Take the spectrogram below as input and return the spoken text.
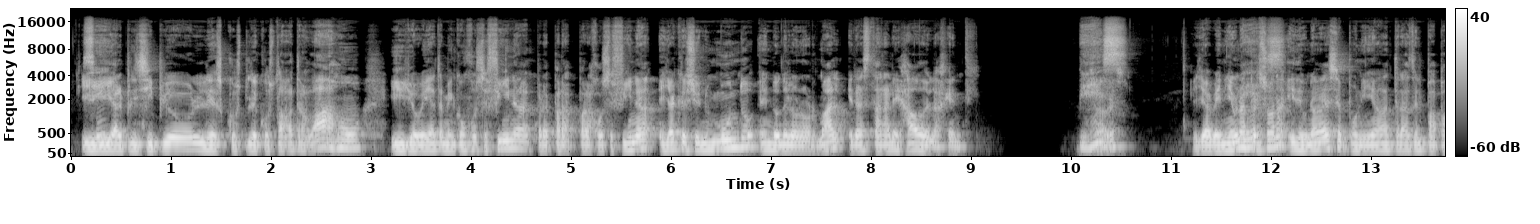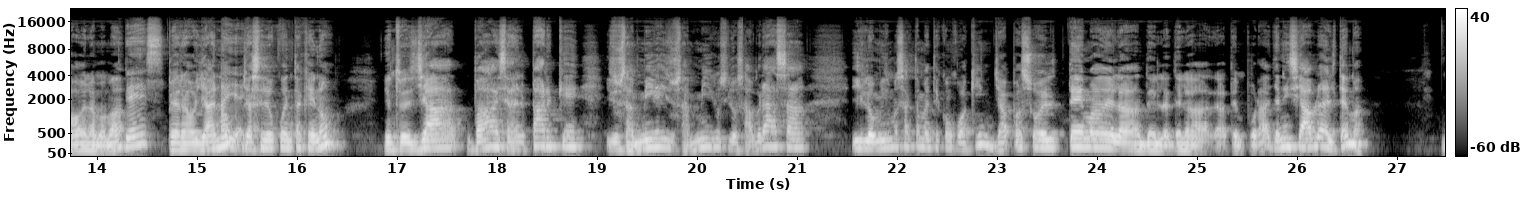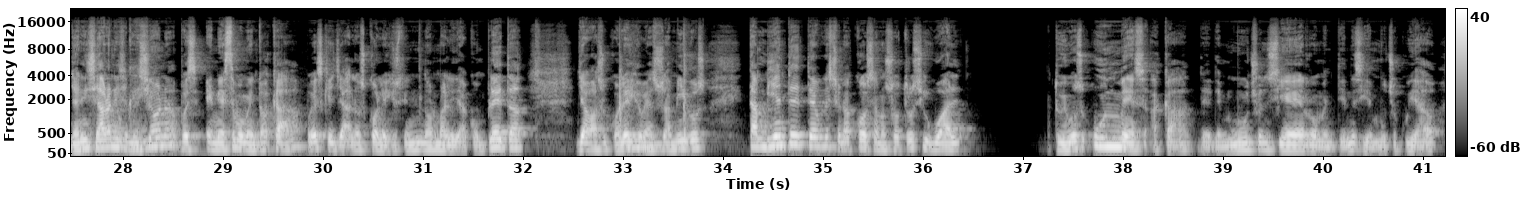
Y al principio les le costaba trabajo y yo veía también con Josefina, para, para, para, Josefina, ella creció en un mundo en donde lo normal era estar alejado de la gente. ¿Ves? ¿Sabes? Ella venía una persona y de una vez se ponía atrás del papá o de la mamá. ¿Ves? Pero ya no, ya se dio cuenta que no. Y entonces ya va y sale al parque y sus amigas y sus amigos y los abraza. Y lo mismo exactamente con Joaquín. Ya pasó el tema de la, de la, temporada, ya ni se habla del tema. Ya ni se habla ni se menciona. Pues en este momento acá, pues que ya los colegios tienen normalidad completa, ya va a su colegio, ve a sus amigos. También te tengo que decir una cosa, nosotros igual tuvimos un mes acá de, mucho encierro, ¿me entiendes? Y de mucho cuidado.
